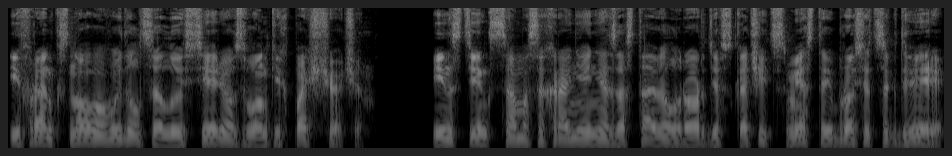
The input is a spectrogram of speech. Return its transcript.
И Фрэнк снова выдал целую серию звонких пощечин. Инстинкт самосохранения заставил Рорди вскочить с места и броситься к двери,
